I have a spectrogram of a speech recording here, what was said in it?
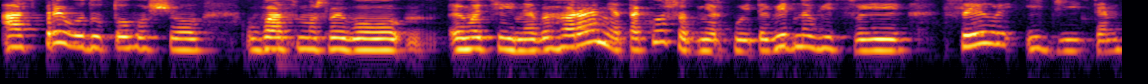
А з приводу того, що у вас, можливо, емоційне вигорання, також обміркуйте, відновіть свої сили і дійте.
